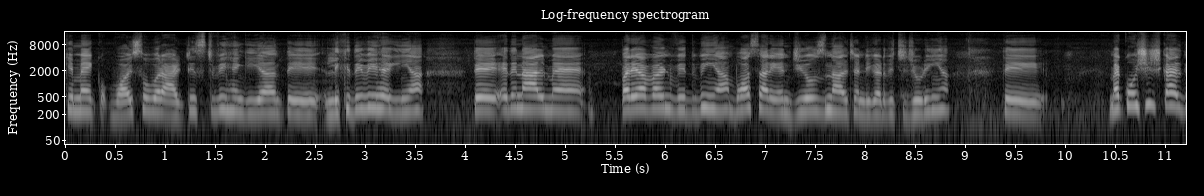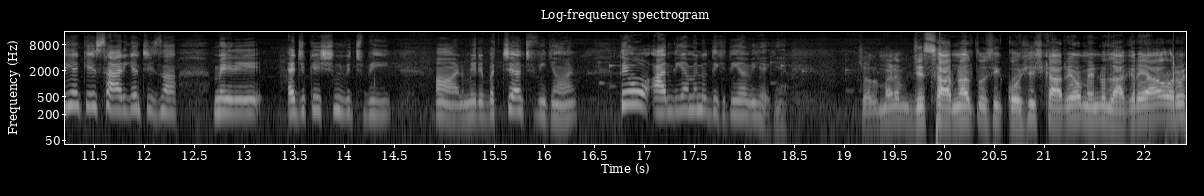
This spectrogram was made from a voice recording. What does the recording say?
ਕਿ ਮੈਂ ਇੱਕ ਵੌਇਸ ਓਵਰ ਆਰਟਿਸਟ ਵੀ ਹੈਗੀ ਆ ਤੇ ਲਿਖਦੀ ਵੀ ਹੈਗੀ ਆ। ਤੇ ਇਹਦੇ ਨਾਲ ਮੈਂ ਪਰਿਆਵਰਣ ਵਿਦ ਵੀ ਆ ਬਹੁਤ ਸਾਰੇ ਐਨਜੀਓਜ਼ ਨਾਲ ਚੰਡੀਗੜ੍ਹ ਵਿੱਚ ਜੁੜੀ ਆ ਤੇ ਮੈਂ ਕੋਸ਼ਿਸ਼ ਕਰਦੀ ਹਾਂ ਕਿ ਸਾਰੀਆਂ ਚੀਜ਼ਾਂ ਮੇਰੇ ਐਜੂਕੇਸ਼ਨ ਵਿੱਚ ਵੀ ਆਣ ਮੇਰੇ ਬੱਚਿਆਂ 'ਚ ਵੀ ਆਣ ਤੇ ਉਹ ਆਂਦੀਆਂ ਮੈਨੂੰ ਦਿਖਦੀਆਂ ਵੀ ਹੈਗੀਆਂ ਨੇ। ਚਲੋ ਮੈਡਮ, ਜਿਸ ਹਿਸਾਬ ਨਾਲ ਤੁਸੀਂ ਕੋਸ਼ਿਸ਼ ਕਰ ਰਹੇ ਹੋ, ਮੈਨੂੰ ਲੱਗ ਰਿਹਾ ਔਰ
